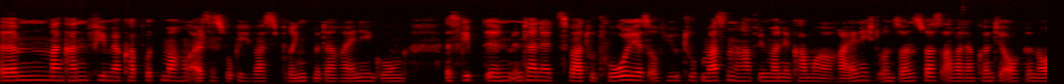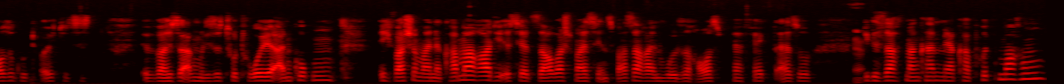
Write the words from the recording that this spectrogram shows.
Ähm, man kann viel mehr kaputt machen, als es wirklich was bringt mit der Reinigung. Es gibt im Internet zwar Tutorials auf YouTube massenhaft, wie man eine Kamera reinigt und sonst was, aber dann könnt ihr auch genauso gut euch dieses, äh, was ich sagen, dieses Tutorial angucken, ich wasche meine Kamera, die ist jetzt sauber, schmeiße sie ins Wasser rein, hole sie raus, perfekt. Also, ja. wie gesagt, man kann mehr kaputt machen.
